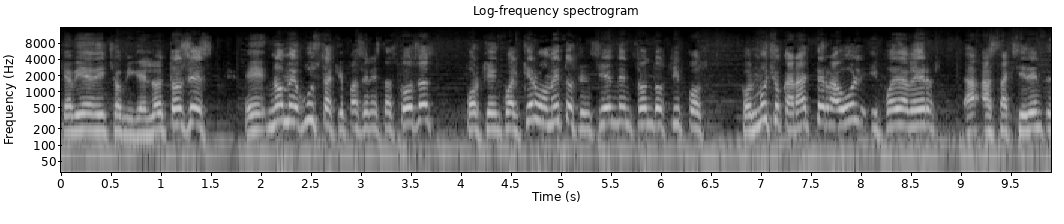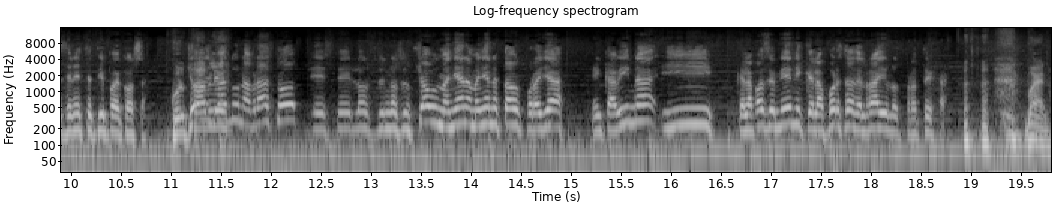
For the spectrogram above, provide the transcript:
que había dicho Miguel. Entonces, no me gusta que pasen estas cosas porque en cualquier momento se encienden, son dos tipos con mucho carácter, Raúl, y puede haber hasta accidentes en este tipo de cosas. Yo les mando un abrazo, este, los, nos escuchamos mañana, mañana estamos por allá en cabina y que la pasen bien y que la fuerza del rayo los proteja. bueno.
